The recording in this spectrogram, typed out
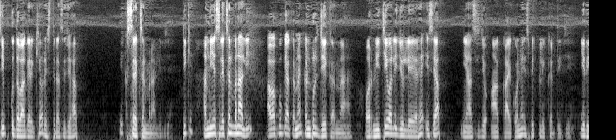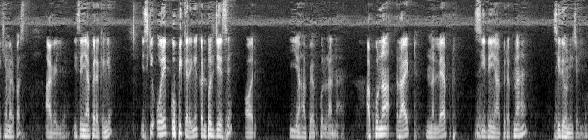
शिफ्ट को दबा के रखिए और इस तरह से जो है आप एक सिलेक्शन बना लीजिए, ठीक है? हमने ये सिलेक्शन बना ली, अब आपको क्या करना है? कंट्रोल जे करना है और नीचे वाली जो लेयर है, इसे आप यहाँ से जो आँख का आइकॉन है, इस पर क्लिक कर दीजिए। ये देखिए हमारे पास आ गई है। इसे यहाँ पे रखेंगे। इसकी और एक कॉपी करेंगे कंट्रोल जे से और यहाँ पे आपको लाना है। आपको ना राइट ना लेफ़्ट सीधे यहाँ पे रखना है। सीधे होनी चाहिए।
